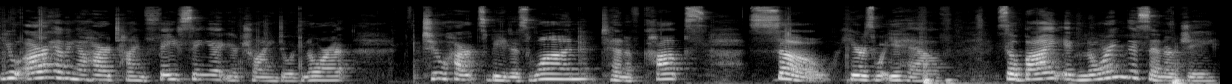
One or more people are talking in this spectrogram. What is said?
You are having a hard time facing it. You're trying to ignore it. Two hearts beat as one. Ten of Cups. So here's what you have. So by ignoring this energy,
